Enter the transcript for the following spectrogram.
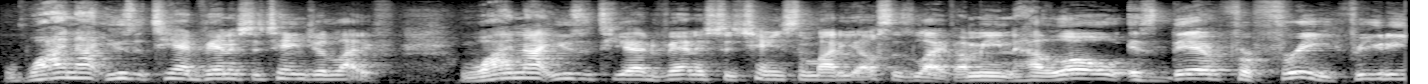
Why not use it to your advantage to change your life? Why not use it to your advantage to change somebody else's life? I mean, hello, it's there for free for you to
